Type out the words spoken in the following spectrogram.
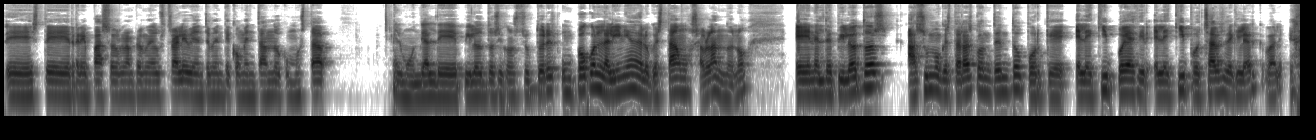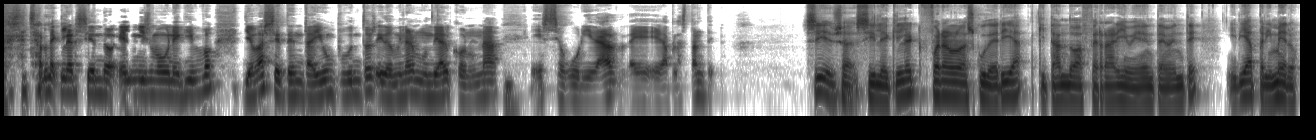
eh, este repaso del Gran Premio de Australia, evidentemente comentando cómo está el Mundial de Pilotos y Constructores, un poco en la línea de lo que estábamos hablando, ¿no? En el de pilotos, asumo que estarás contento porque el equipo, voy a decir, el equipo Charles Leclerc, ¿vale? Charles Leclerc siendo él mismo un equipo, lleva 71 puntos y domina el mundial con una eh, seguridad eh, aplastante. Sí, o sea, si Leclerc fuera una escudería, quitando a Ferrari, evidentemente, iría primero.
